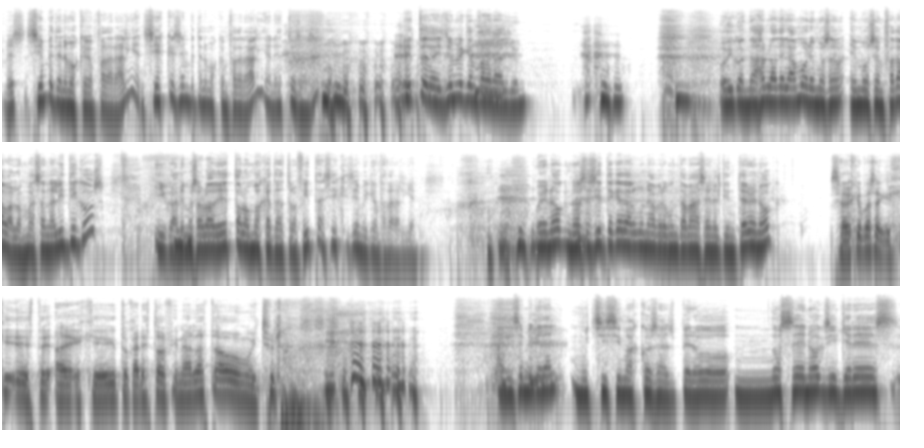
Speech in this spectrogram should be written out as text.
¿ves? Siempre tenemos que enfadar a alguien. Si es que siempre tenemos que enfadar a alguien, esto es así. esto es así, siempre hay que enfadar a alguien. Hoy cuando has hablado del amor hemos, hemos enfadado a los más analíticos y cuando hemos hablado de esto a los más catastrofistas. Si es que siempre hay que enfadar a alguien. Bueno, no sé si te queda alguna pregunta más en el tintero, Enoch. ¿Sabes qué pasa? Que es que, este, es que tocar esto al final ha estado muy chulo. A mí se me quedan muchísimas cosas, pero mm, no sé, Enoch, si quieres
